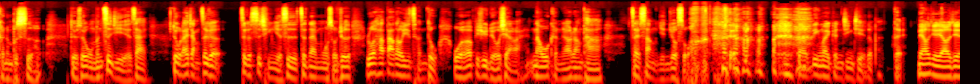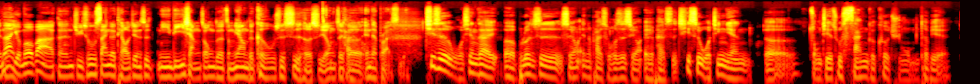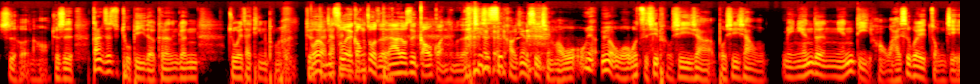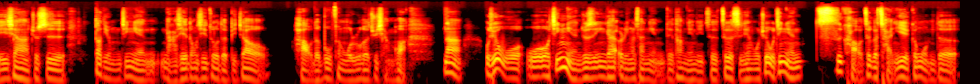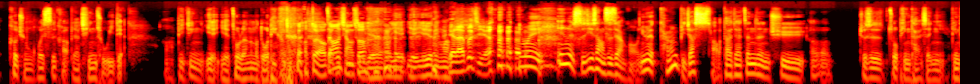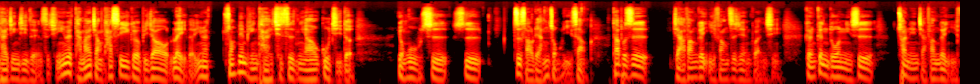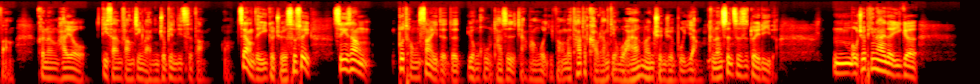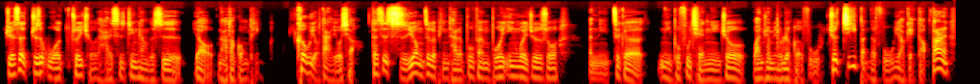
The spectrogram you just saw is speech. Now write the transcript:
可能不适合。对，所以我们自己也在。对我来讲，这个这个事情也是正在摸索。就是如果它大到一定程度，我要必须留下来，那我可能要让它再上研究所，对 到另外更进阶的吧。对，了解了解。那有没有办法可能举出三个条件，是你理想中的怎么样的客户是适合使用这个 enterprise 的？其实我现在呃，不论是使用 Enterprise 或是使用 Apex，其实我今年呃总结出三个客群，我们特别适合的哈，就是当然这是 To B 的，可能跟诸位在听的朋友，就是，我们诸位工作者，大家都是高管什么的。其实思考一件事情哈，我我因为因为我我仔细剖析一下，剖析一下我每年的年底哈，我还是会总结一下，就是到底我们今年哪些东西做的比较好的部分，我如何去强化。那我觉得我我我今年就是应该二零二三年得到年底这这个时间，我觉得我今年思考这个产业跟我们的客群，我会思考比较清楚一点啊，毕竟也也做了那么多年。哦，对我 刚刚想说，也也也也有点忘 也来不及了。因为因为实际上是这样哦，因为台湾比较少大家真正去呃，就是做平台生意、平台经济这件事情。因为坦白讲，它是一个比较累的，因为双边平台其实你要顾及的用户是是至少两种以上，它不是甲方跟乙方之间的关系，可能更多你是串联甲方跟乙方，可能还有第三方进来，你就变第四方啊这样的一个角色。所以实际上。不同 side 的用户，他是甲方或乙方，那他的考量点完完全全不一样，可能甚至是对立的。嗯，我觉得平台的一个角色，就是我追求的还是尽量的是要拿到公平，客户有大有小，但是使用这个平台的部分不会因为就是说，你这个你不付钱，你就完全没有任何服务，就基本的服务要给到。当然，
